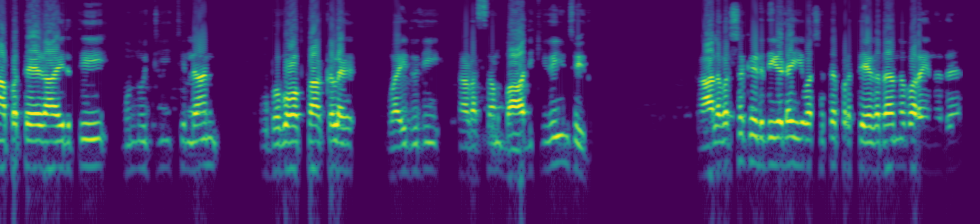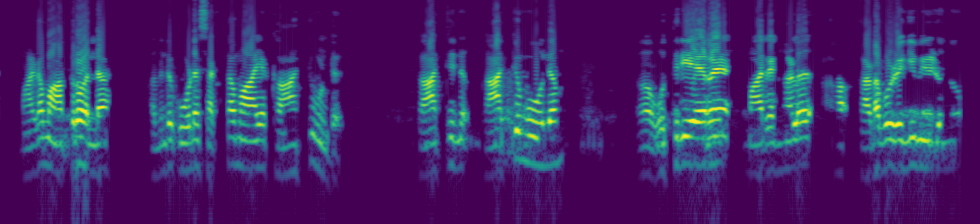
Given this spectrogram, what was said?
നാൽപ്പത്തി ഏഴായിരത്തി മുന്നൂറ്റി ചില്ലാൻ ഉപഭോക്താക്കളെ വൈദ്യുതി തടസ്സം ബാധിക്കുകയും ചെയ്തു. കാലവർഷക്കെടുതിയുടെ ഈ വർഷത്തെ പ്രത്യേകത എന്ന് പറയുന്നത് മഴ മാത്രമല്ല അതിന്റെ കൂടെ ശക്തമായ കാറ്റുമുണ്ട്. കാറ്റിന് കാറ്റ് മൂലം ഒത്തിരിയേറെ മരങ്ങൾ കടപുഴകി വീഴുന്നു.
